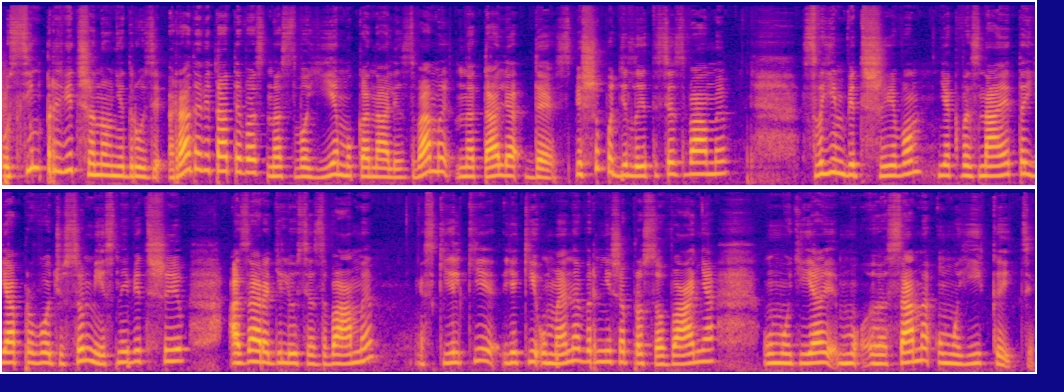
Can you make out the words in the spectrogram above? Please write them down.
Усім привіт, шановні друзі! Рада вітати вас на своєму каналі. З вами Наталя Д. Спішу поділитися з вами своїм відшивом. Як ви знаєте, я проводжу сумісний відшив, а зараз ділюся з вами, скільки, які у мене верніше просування у моє, е, саме у моїй киці.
